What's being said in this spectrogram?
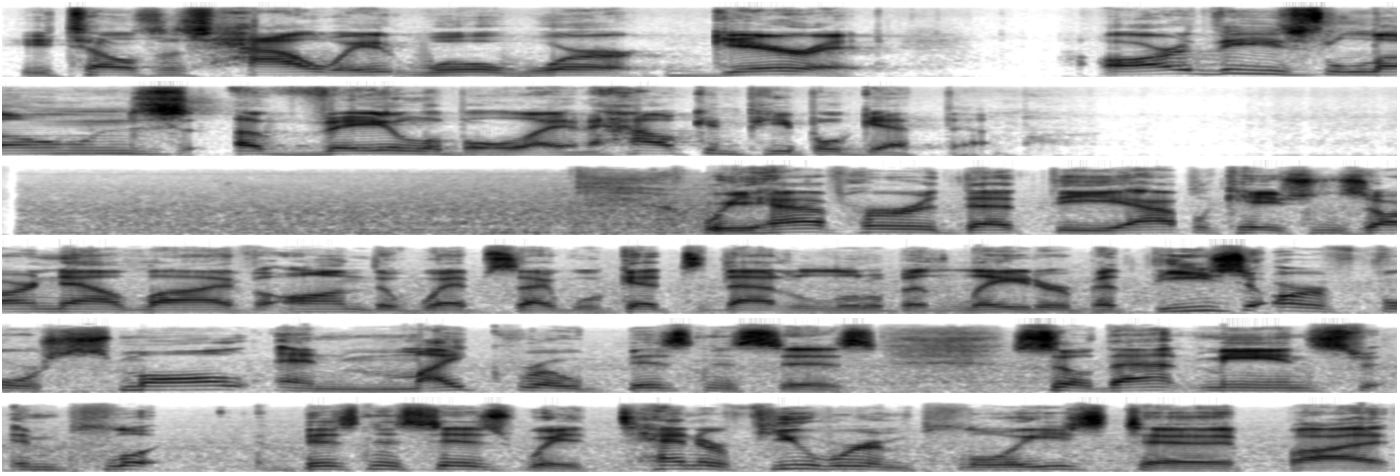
he tells us how it will work. Garrett, are these loans available and how can people get them? We have heard that the applications are now live on the website. We'll get to that a little bit later, but these are for small and micro businesses. So that means empl- businesses with 10 or fewer employees to buy,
